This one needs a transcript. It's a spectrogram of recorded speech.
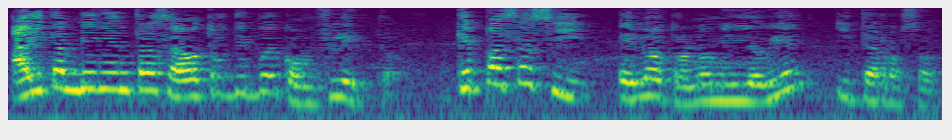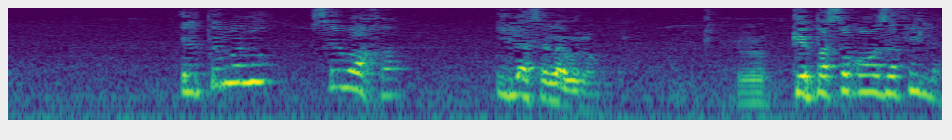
ahí también entras a otro tipo de conflicto. ¿Qué pasa si el otro no midió bien y te rozó? El peruano se baja y le hace la bronca. Claro, ¿Qué pasó con esa fila?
